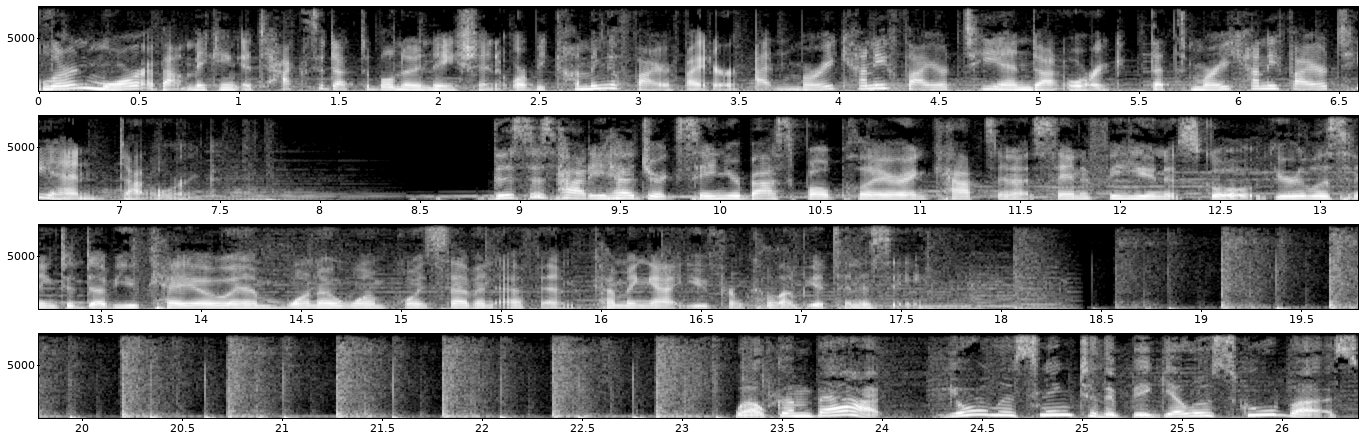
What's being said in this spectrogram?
Learn more about making a tax deductible donation or becoming a firefighter at maurycountyfiretn.org. That's maurycountyfiretn.org. This is Hattie Hedrick, senior basketball player and captain at Santa Fe Unit School. You're listening to WKOM 101.7 FM, coming at you from Columbia, Tennessee. Welcome back. You're listening to the Big Yellow School Bus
